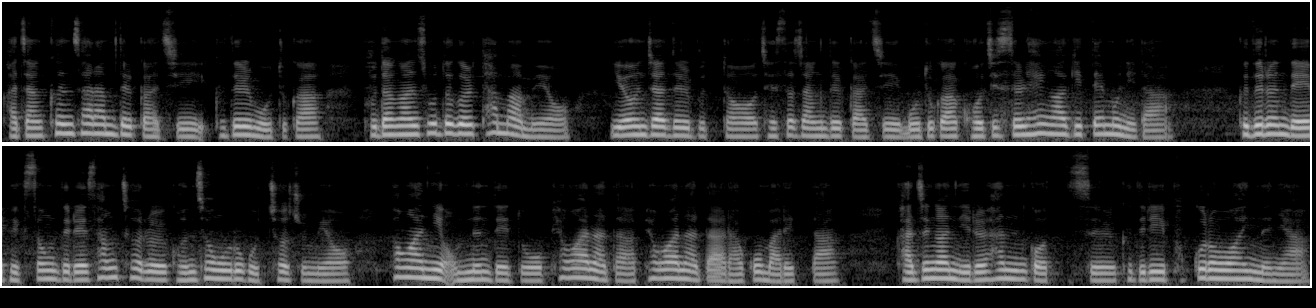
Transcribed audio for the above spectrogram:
가장 큰 사람들까지 그들 모두가 부당한 소득을 탐하며 예언자들부터 제사장들까지 모두가 거짓을 행하기 때문이다. 그들은 내 백성들의 상처를 건성으로 고쳐주며 평안이 없는데도 평안하다, 평안하다 라고 말했다. 가증한 일을 한 것을 그들이 부끄러워했느냐?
